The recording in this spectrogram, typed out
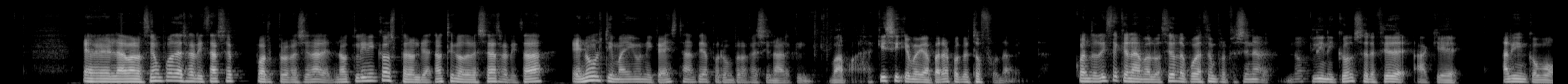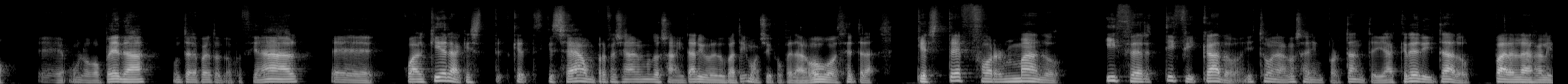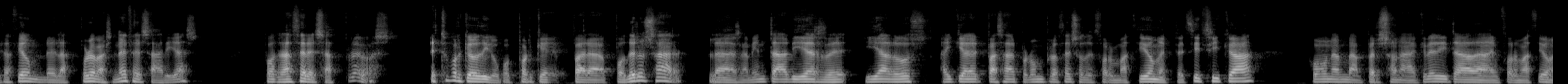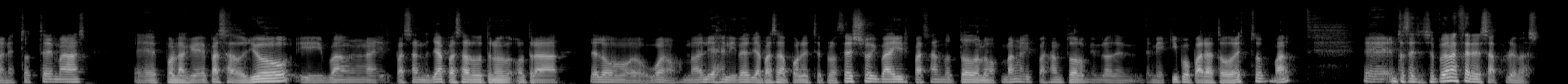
Eh, la evaluación puede realizarse por profesionales no clínicos, pero el diagnóstico debe ser realizado en última y única instancia por un profesional clínico. Vamos, aquí sí que me voy a parar porque esto es fundamental. Cuando dice que la evaluación la puede hacer un profesional no clínico, se refiere a que alguien como eh, un logopeda, un terapeuta ocupacional, eh, cualquiera que, sea un profesional del mundo sanitario, educativo, psicopedagogo, etcétera, que esté formado y certificado, y esto es una cosa importante, y acreditado para la realización de las pruebas necesarias, podrá hacer esas pruebas. ¿Esto por qué lo digo? Pues porque para poder usar la herramienta ADR y A2 hay que pasar por un proceso de formación específica con una persona acreditada en formación en estos temas, eh, por la que he pasado yo y van a ir pasando, ya ha pasado otra de los, bueno, Noelia Gelibert ya ha pasado por este proceso y va a ir pasando todos los, van a ir pasando todos los miembros de, mi equipo para todo esto, ¿vale? Eh, entonces, se pueden hacer esas pruebas,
